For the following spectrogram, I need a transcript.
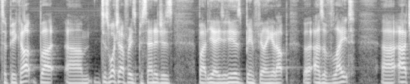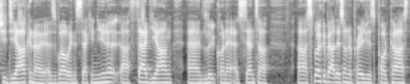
to pick up. But um, just watch out for his percentages. But yeah, he has been filling it up uh, as of late. Uh, Arcidiacono as well in the second unit, uh, Thad Young and Luke Kornet at centre. Uh, I spoke about this on a previous podcast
